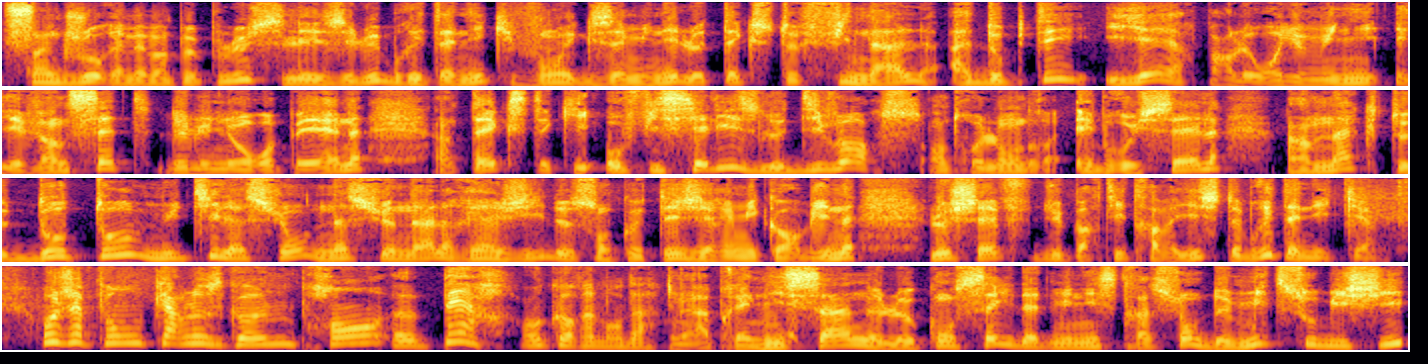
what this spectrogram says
cinq jours et même un peu plus, les élus britanniques vont examiner le texte final adopté hier par le Royaume-Uni et les 27 de l'Union européenne. Un texte qui officialise le divorce entre Londres et Bruxelles. Un acte d'automutilation nationale réagit de son côté Jérémy Corbyn, le chef du Parti travailliste britannique. Au Japon, Carlos Ghosn prend, euh, perd encore un mandat. Après Nissan, le conseil d'administration de Mitsubishi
